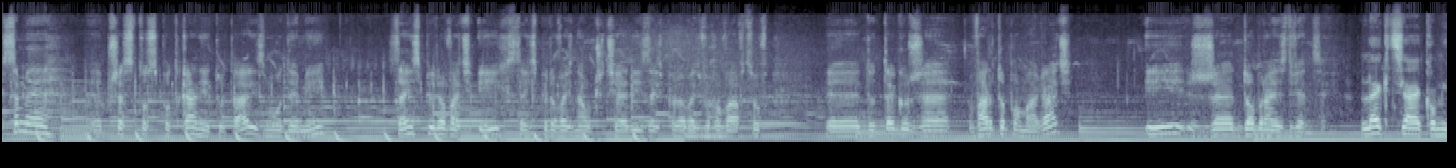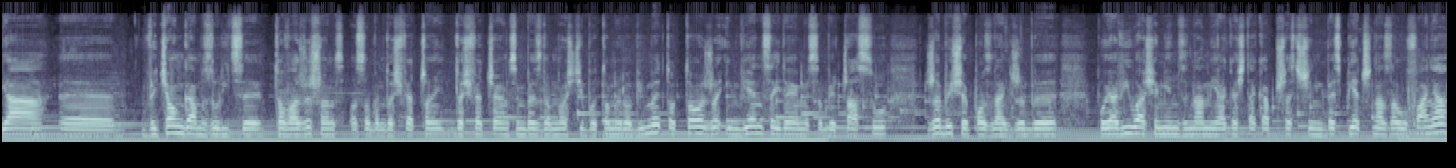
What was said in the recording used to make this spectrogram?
Chcemy e, przez to spotkanie tutaj z młodymi zainspirować ich, zainspirować nauczycieli, zainspirować wychowawców e, do tego, że warto pomagać i że dobra jest więcej. Lekcja, jaką ja e, wyciągam z ulicy, towarzysząc osobom doświadczającym bezdomności, bo to my robimy, to to, że im więcej dajemy sobie czasu, żeby się poznać, żeby pojawiła się między nami jakaś taka przestrzeń bezpieczna, zaufania,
